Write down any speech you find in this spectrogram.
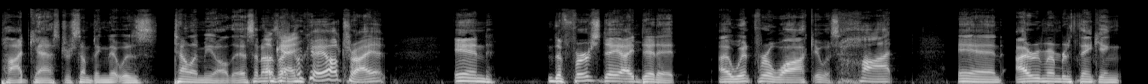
podcast or something that was telling me all this, and I was Okay. like, okay, I'll try it. And the first day I did it, I went for a walk. It was hot, and I remember thinking,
